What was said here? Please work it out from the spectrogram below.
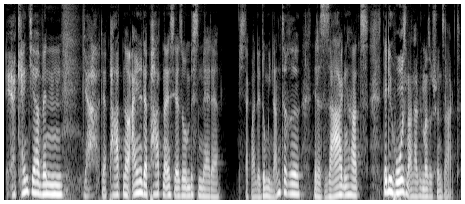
Er kennt ja, wenn, ja, der Partner, eine der Partner ist ja so ein bisschen mehr der, ich sag mal, der Dominantere, der das Sagen hat, der die Hosen anhat, wie man so schön sagt.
